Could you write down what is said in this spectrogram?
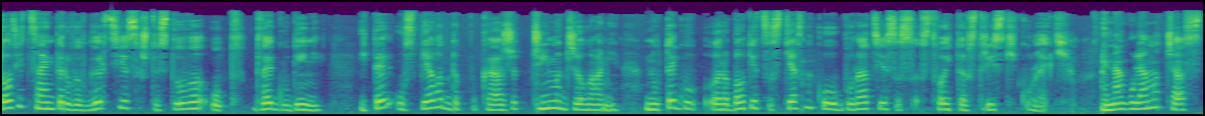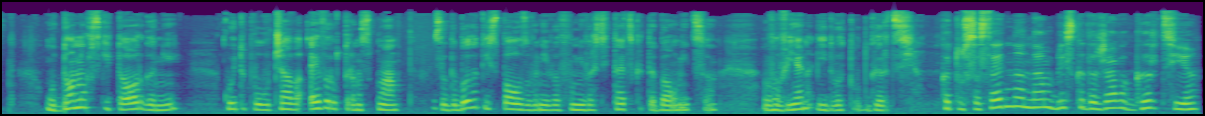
този център в Гърция съществува от две години. И те успяват да покажат, че имат желание, но те го работят с тясна колаборация с своите австрийски колеги. Една голяма част от донорските органи, които получава евротрансплант, за да бъдат използвани в университетската болница в Виена, идват от Гърция. Като съседна нам близка държава Гърция,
